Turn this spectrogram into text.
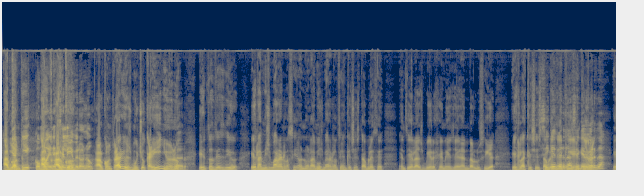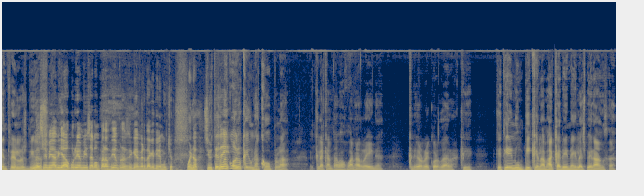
al Y aquí, como al- en este libro, ¿no? Al contrario, es mucho cariño, ¿no? Claro. Entonces digo, es la misma relación, ¿no? La misma relación que se establece entre las vírgenes en Andalucía, es la que se Sí que establece es verdad, aquí sí que entre, es la- verdad. entre los No dioses. se me había ocurrido a mí esa comparación, pero sí que es verdad que tiene mucho. Bueno, si Yo ustedes me acuerdo hoy- que hay una copla que la cantaba Juana Reina, creo recordar, que, que tienen un pique la Macarena y la Esperanza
